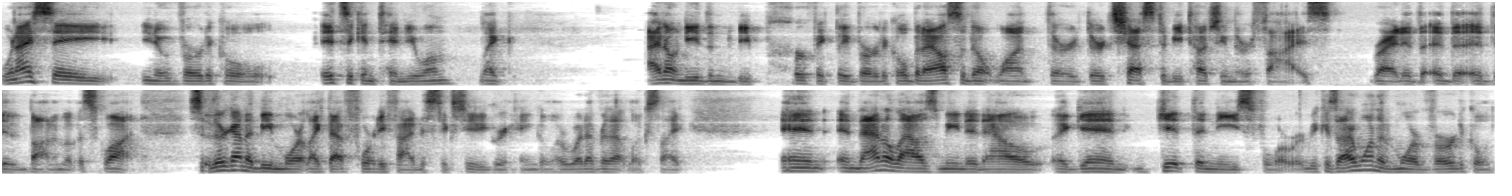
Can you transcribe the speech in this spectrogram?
when I say you know vertical, it's a continuum. Like I don't need them to be perfectly vertical, but I also don't want their their chest to be touching their thighs right at the, at the, at the bottom of a squat. So they're going to be more like that 45 to 60 degree angle or whatever that looks like and and that allows me to now again get the knees forward because I want a more vertical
